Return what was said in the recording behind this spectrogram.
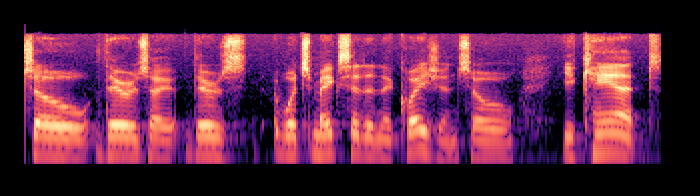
So there's a there's which makes it an equation. So you can't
